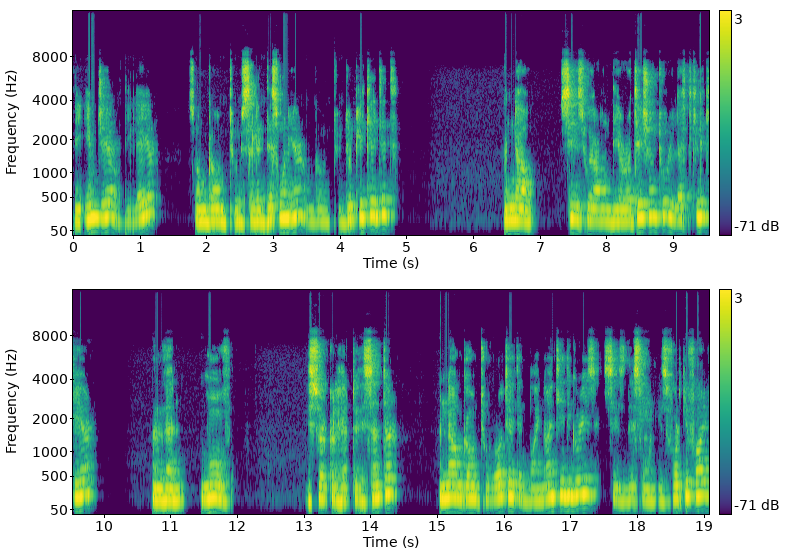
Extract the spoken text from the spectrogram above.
the image here of the layer. So I'm going to select this one here. I'm going to duplicate it. And now, since we are on the rotation tool, left click here, and then move the circle here to the center. And now I'm going to rotate it by 90 degrees, since this one is 45.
